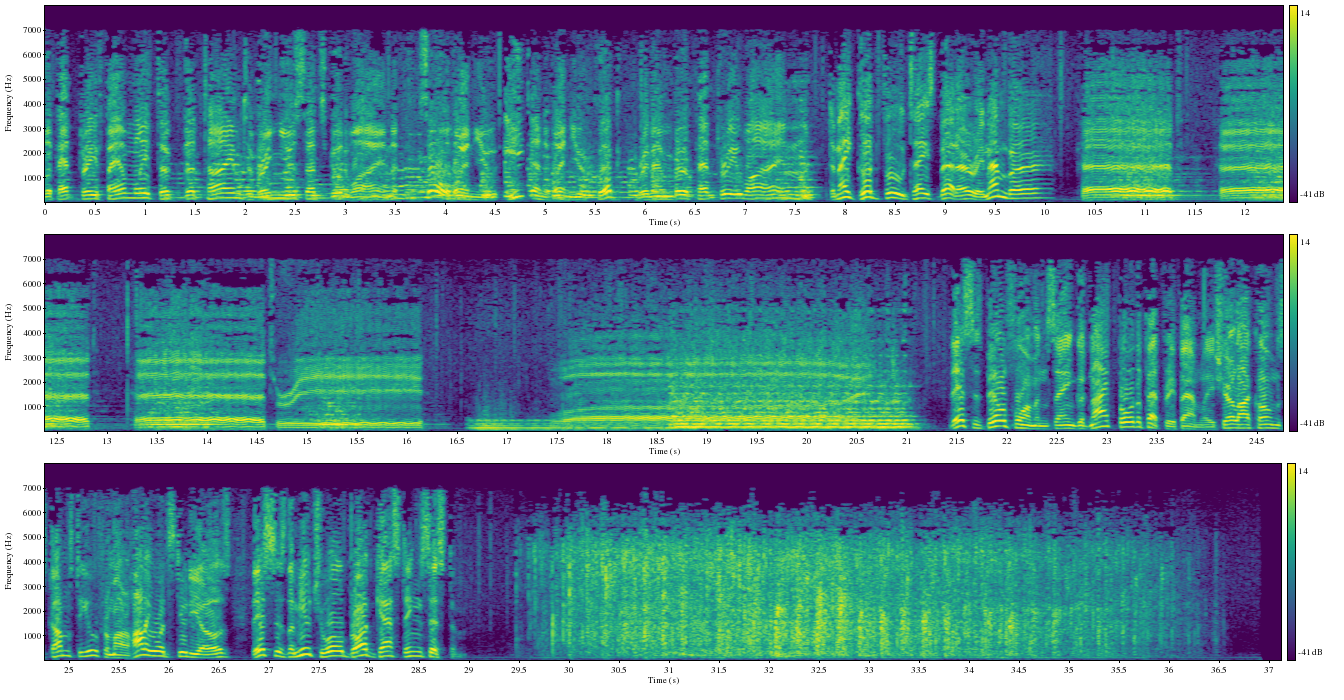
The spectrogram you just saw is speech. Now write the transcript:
The Petri family took the time to bring you such good wine. So when you eat and when you cook, remember Petri wine. To make good food taste better, remember. Pet, pet, Petri. Wine. This is Bill Foreman saying goodnight for the Petri family. Sherlock Holmes comes to you from our Hollywood studios. This is the Mutual Broadcasting System.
